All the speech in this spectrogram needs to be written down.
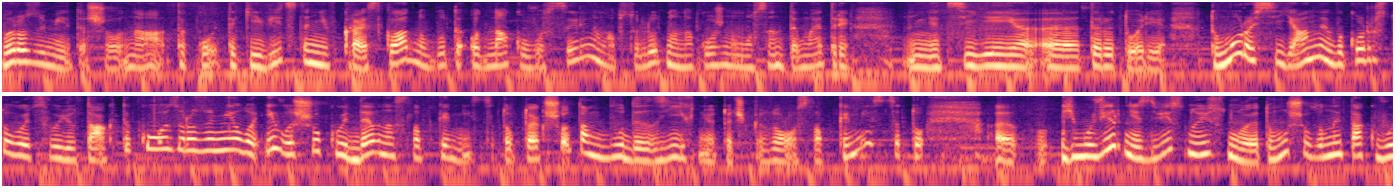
Ви розумієте, що на тако, такій відстані вкрай складно бути однаково сильним абсолютно на кожному сантиметрі цієї е, території. Тому росіяни використовують свою тактику, зрозуміло, і вишукують, де в нас слабке місце. Тобто, якщо там буде з їхньої точки зору слабке місце, то е, ймовірність, звісно, існує, тому що вони так воюють.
